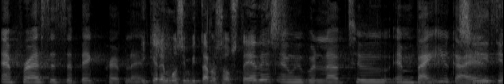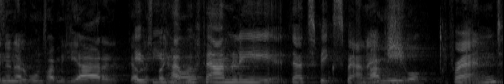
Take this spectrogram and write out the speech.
And for us, it's a big Y privilege. queremos invitarlos a ustedes. And we would love to invite you Si guys, tienen algún familiar que if you have a español, family that speaks Spanish, amigo, friend,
